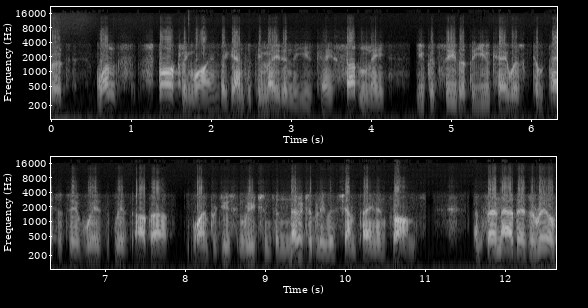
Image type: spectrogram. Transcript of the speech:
that once sparkling wine began to be made in the UK, suddenly you could see that the UK was competitive with, with other wine producing regions and notably with Champagne in France. And so now there's a real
